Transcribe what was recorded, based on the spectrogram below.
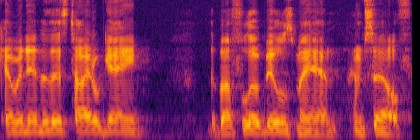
coming into this title game, the Buffalo Bills man himself,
